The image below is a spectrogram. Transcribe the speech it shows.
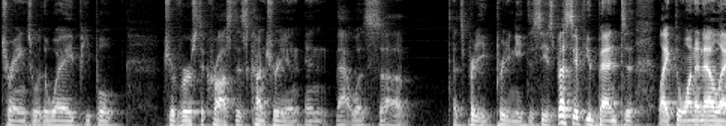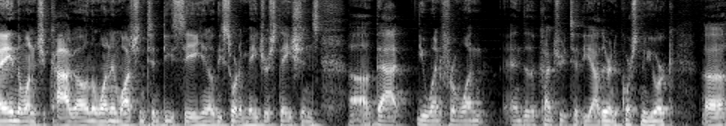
trains were the way people traversed across this country, and, and that was uh, it's pretty pretty neat to see, especially if you've been to like the one in L.A. and the one in Chicago and the one in Washington D.C. You know these sort of major stations uh, that you went from one end of the country to the other, and of course New York uh,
